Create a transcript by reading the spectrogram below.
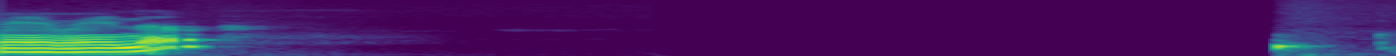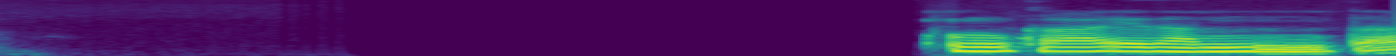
మేమైనా. ఇంకా ఇదంతా.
